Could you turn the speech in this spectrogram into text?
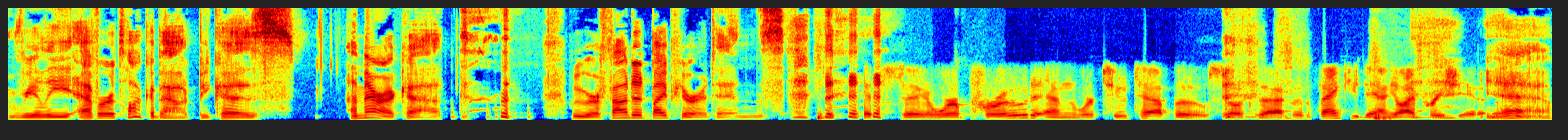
really ever talk about because America. we were founded by Puritans. it's uh, we're prude and we're too taboo. So exactly. But thank you, Daniel. I appreciate it. Yeah.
